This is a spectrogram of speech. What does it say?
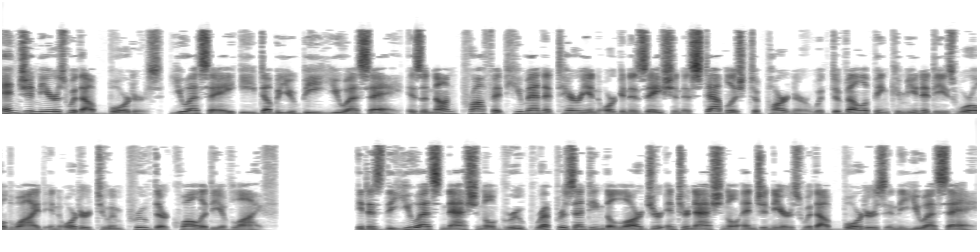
Engineers Without Borders, USA, EWB USA is a non-profit humanitarian organization established to partner with developing communities worldwide in order to improve their quality of life. It is the U.S. national group representing the larger international Engineers Without Borders in the USA.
